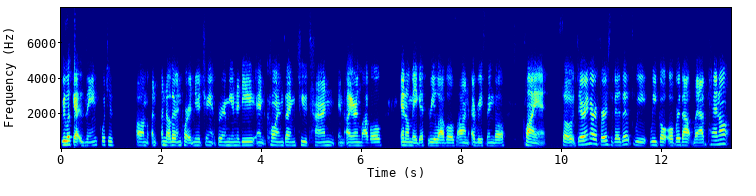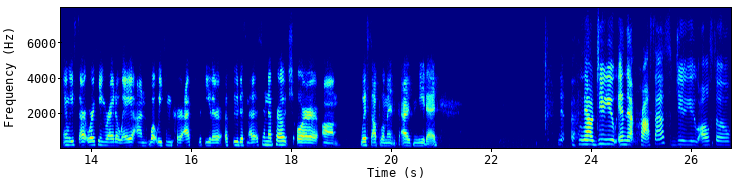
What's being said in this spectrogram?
We look at zinc, which is um, an- another important nutrient for immunity, and coenzyme Q10 and iron levels and omega 3 levels on every single client. So during our first visits, we, we go over that lab panel and we start working right away on what we can correct with either a food as medicine approach or um, with supplements as needed. Now, do you, in that process, do you also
